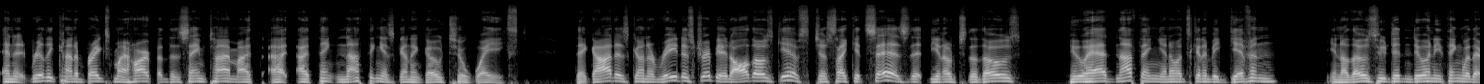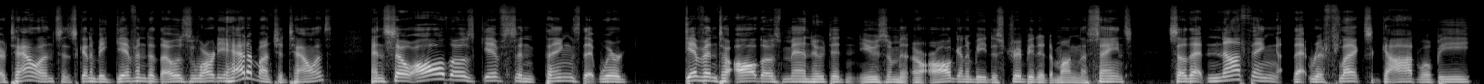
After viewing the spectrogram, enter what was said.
and it really kind of breaks my heart, but at the same time, I, I, I think nothing is going to go to waste. That God is going to redistribute all those gifts, just like it says that, you know, to those who had nothing, you know, it's going to be given. You know, those who didn't do anything with their talents, it's going to be given to those who already had a bunch of talents. And so all those gifts and things that were given to all those men who didn't use them are all going to be distributed among the saints so that nothing that reflects God will be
